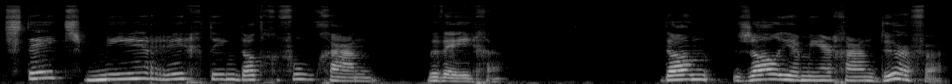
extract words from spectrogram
steeds meer richting dat gevoel gaan bewegen. Dan zal je meer gaan durven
